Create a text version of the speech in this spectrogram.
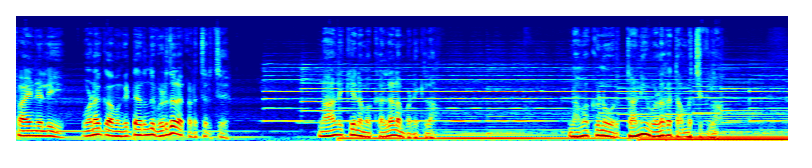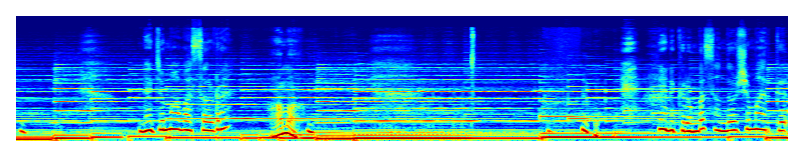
ஃபைனலி உனக்கு அவங்கிட்ட இருந்து விடுதலை கிடைச்சிருச்சு. நாளைக்கே நம்ம கல்யாணம் பண்ணிக்கலாம். நமக்குன்னு ஒரு தனி உலகத்தை அமைச்சுக்கலாம். நிஜமாவா சொல்ற? ஆமா. எனக்கு ரொம்ப சந்தோஷமா இருக்கு.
